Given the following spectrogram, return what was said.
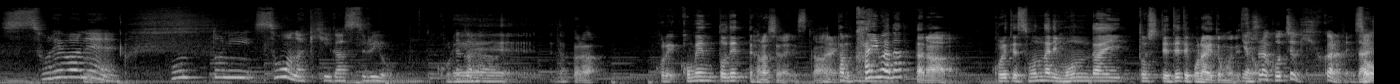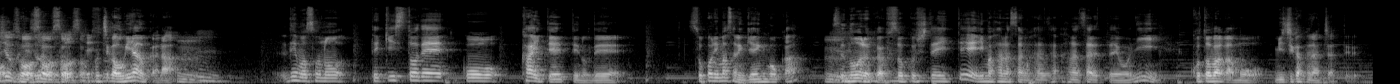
それはね、本当にそうな気がするよ。これだかだからこれコメントでって話じゃないですか、はい。多分会話だったらこれってそんなに問題として出てこないと思うんですよ。いやそれはこっちが聞くからね。そう大丈夫そうそうそうどぞそうこっちが補うから。う、うん。んでもそのテキストでこう書いてっていうのでそこにまさに言語化うん。する能力が不足していて、今花さんが話話されてたように言葉がもう短くなっちゃってる。うん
